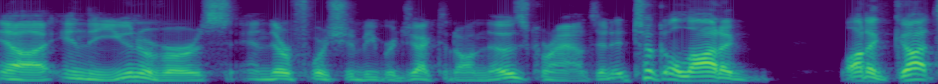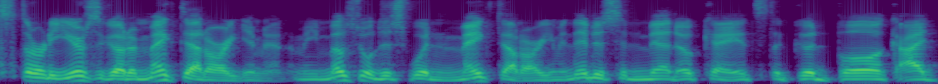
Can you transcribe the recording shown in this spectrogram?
uh, in the universe and therefore should be rejected on those grounds. And it took a lot of a lot of guts 30 years ago to make that argument. I mean, most people just wouldn't make that argument. They just admit, okay, it's the good book. I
